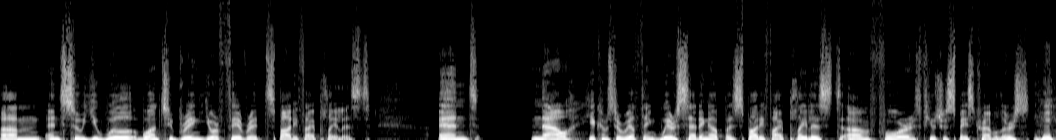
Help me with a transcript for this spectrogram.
Um, and so you will want to bring your favorite Spotify playlist. And now here comes the real thing. We're setting up a Spotify playlist um, for future space travelers. Mm-hmm.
